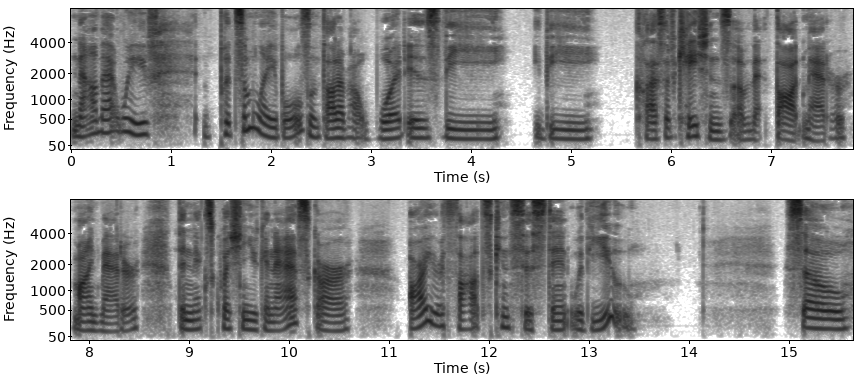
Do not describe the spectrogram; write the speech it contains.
now that we've put some labels and thought about what is the the classifications of that thought matter, mind matter, the next question you can ask are are your thoughts consistent with you? So,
